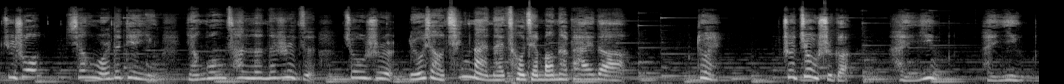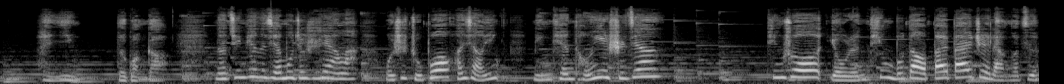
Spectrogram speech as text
据说姜文的电影《阳光灿烂的日子》就是刘晓庆奶奶凑钱帮他拍的。对，这就是个很硬、很硬、很硬的广告。那今天的节目就是这样啦，我是主播黄小英，明天同一时间。听说有人听不到“拜拜”这两个字，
